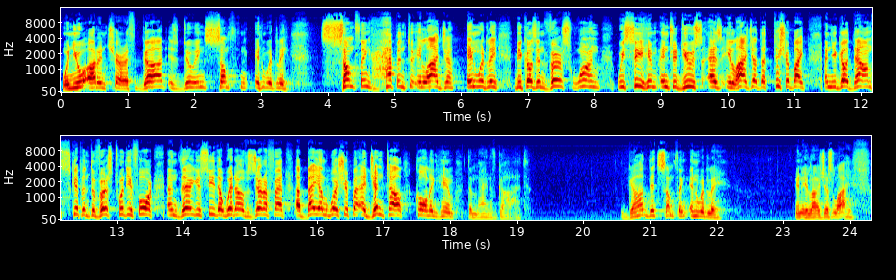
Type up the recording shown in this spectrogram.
When you are in Cherith, God is doing something inwardly. Something happened to Elijah inwardly because in verse 1 we see him introduced as Elijah the Tishbite. And you go down, skip into verse 24, and there you see the widow of Zarephath, a Baal worshiper, a Gentile, calling him the man of God. God did something inwardly in Elijah's life.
